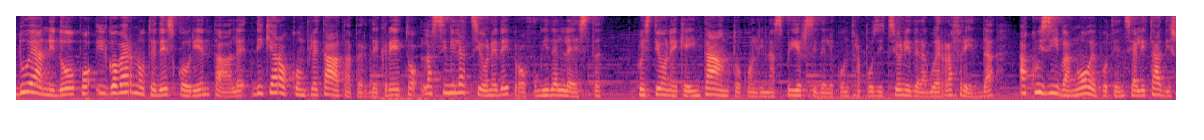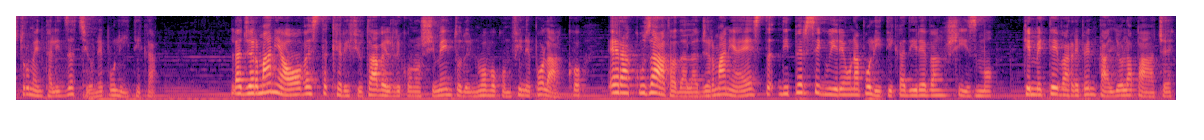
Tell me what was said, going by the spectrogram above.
Due anni dopo, il governo tedesco orientale dichiarò completata per decreto l'assimilazione dei profughi dell'Est, questione che intanto, con l'inasprirsi delle contrapposizioni della guerra fredda, acquisiva nuove potenzialità di strumentalizzazione politica. La Germania Ovest, che rifiutava il riconoscimento del nuovo confine polacco, era accusata dalla Germania Est di perseguire una politica di revanchismo che metteva a repentaglio la pace,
